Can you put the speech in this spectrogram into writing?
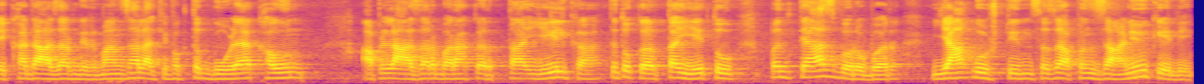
एखादा आजार निर्माण झाला की फक्त गोळ्या खाऊन आपला आजार बरा करता येईल का? तर तो करता येतो. पण त्याचबरोबर या गोष्टींचं जर आपण जाणीव केली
